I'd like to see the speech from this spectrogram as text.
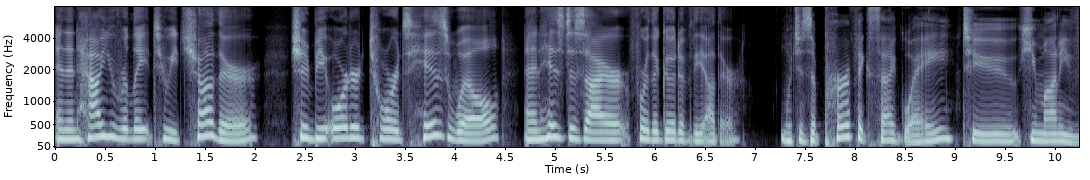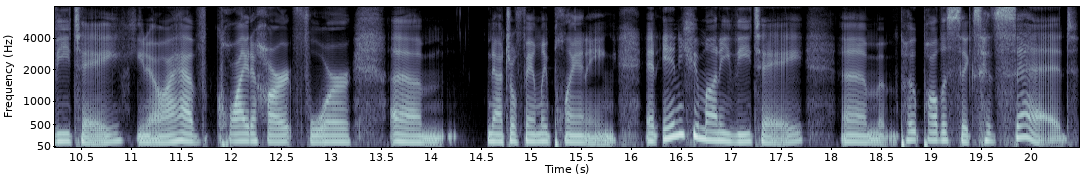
and then how you relate to each other should be ordered towards His will and His desire for the good of the other. Which is a perfect segue to Humanae Vitae. You know, I have quite a heart for um, natural family planning. And in Humanae Vitae, um, Pope Paul VI had said,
